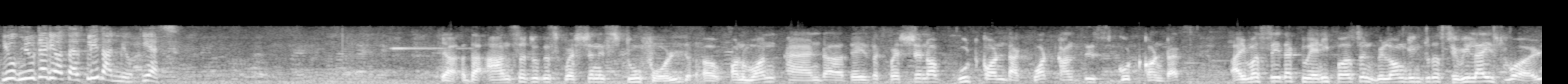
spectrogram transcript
You've muted yourself. Please unmute. Yes. Yeah, the answer to this question is twofold. Uh, on one hand, uh, there is a question of good conduct. What constitutes good conduct? I must say that to any person belonging to the civilized world,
